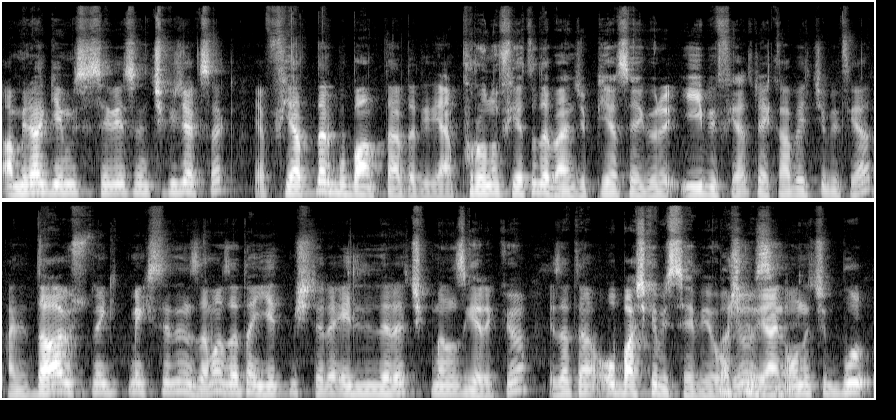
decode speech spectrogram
amiral gemisi seviyesine çıkacaksak ya fiyatlar bu bantlarda değil. Yani Pro'nun fiyatı da bence piyasaya göre iyi bir fiyat, rekabetçi bir fiyat. Hani daha üstüne gitmek istediğiniz zaman zaten zaten 70'lere 50'lere çıkmanız gerekiyor. E zaten o başka bir seviye oluyor. Başka bir yani seviye. onun için bu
